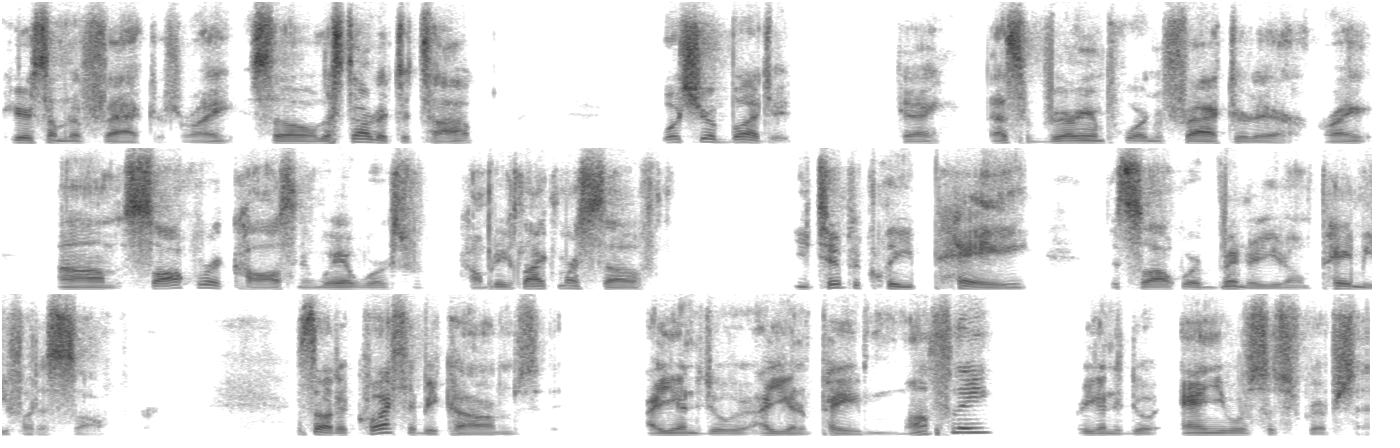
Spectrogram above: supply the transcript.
here's some of the factors, right? So let's start at the top. What's your budget? Okay, that's a very important factor there, right? Um, software costs and the way it works for companies like myself, you typically pay the software vendor. You don't pay me for the software. So the question becomes, are you going to do? Are you going to pay monthly? Or are you going to do an annual subscription?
